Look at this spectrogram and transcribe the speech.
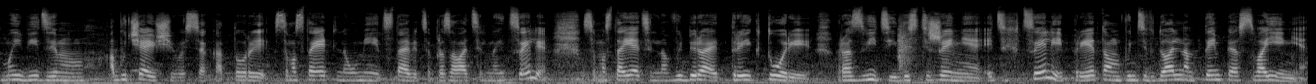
мы видим обучающегося, который самостоятельно умеет ставить образовательные цели, самостоятельно выбирает траектории развития и достижения этих целей, при этом в индивидуальном темпе освоения.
